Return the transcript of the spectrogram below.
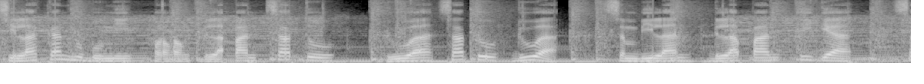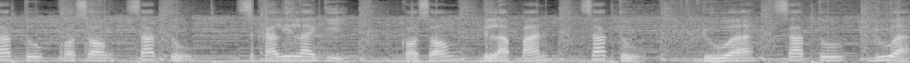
silakan hubungi 081212 983 101. Sekali lagi, 081 212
